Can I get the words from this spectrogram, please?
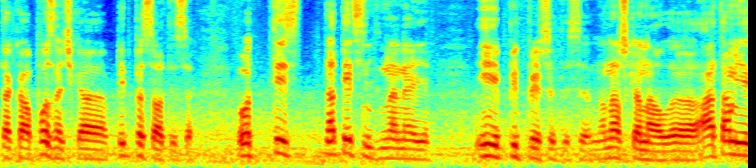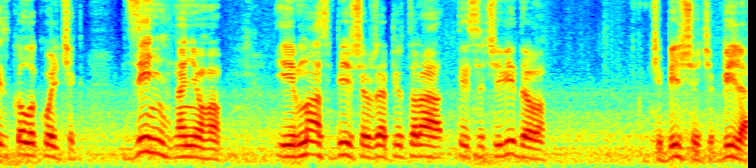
така позначка підписатися. От тис, натисніть на неї і підпишитеся на наш канал. Е, А там є колокольчик. Дзінь на нього. І в нас більше вже півтора тисячі відео. Чи більше, чи біля.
